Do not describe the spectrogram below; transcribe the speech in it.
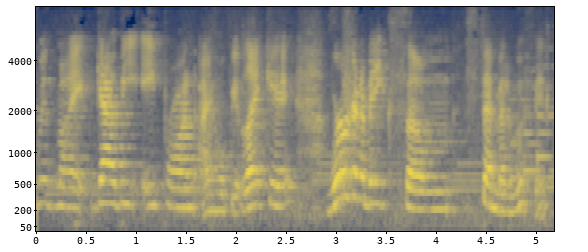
with my Gabby apron. I hope you like it. We're gonna bake some semmelmuffins.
